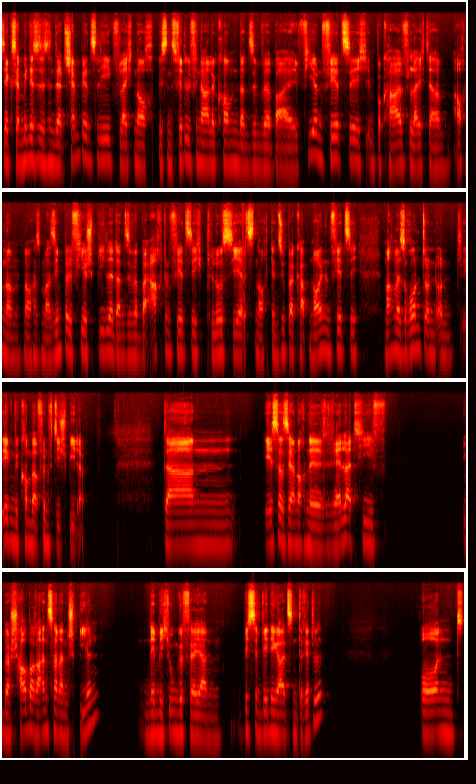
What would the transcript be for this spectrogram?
sechs ja mindestens in der Champions League, vielleicht noch bis ins Viertelfinale kommen, dann sind wir bei 44, im Pokal vielleicht ja auch noch, machen wir mal simpel, vier Spiele, dann sind wir bei 48 plus jetzt noch den Supercup 49, machen wir es rund und, und irgendwie kommen wir auf 50 Spiele. Dann ist das ja noch eine relativ überschaubare Anzahl an Spielen, nämlich ungefähr ja ein bisschen weniger als ein Drittel. Und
